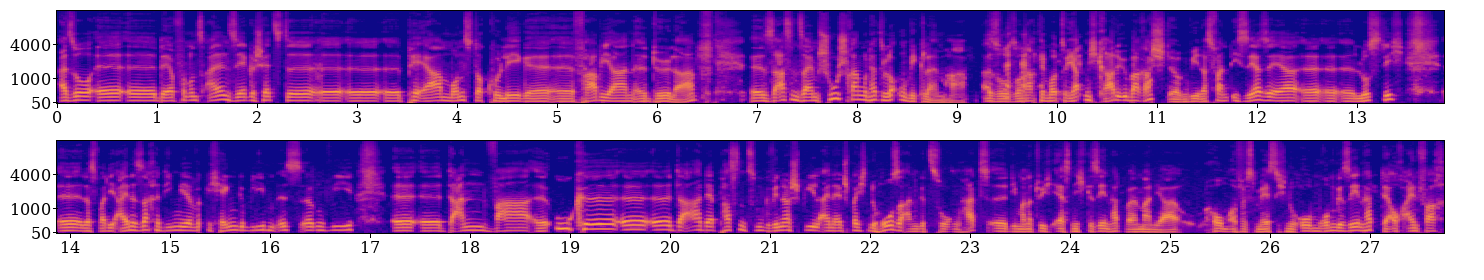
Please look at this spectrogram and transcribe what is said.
Also äh, äh, der von uns allen sehr geschätzte äh, äh, PR-Monster-Kollege äh, Fabian äh, Döhler saß in seinem Schuhschrank und hatte Lockenwickler im Haar. Also so nach dem Motto, ihr habt mich gerade überrascht irgendwie. Das fand ich sehr, sehr lustig. Das war die eine Sache, die mir wirklich hängen geblieben ist irgendwie. Dann war Uke da, der passend zum Gewinnerspiel eine entsprechende Hose angezogen hat, die man natürlich erst nicht gesehen hat, weil man ja Homeoffice-mäßig nur oben rum gesehen hat, der auch einfach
